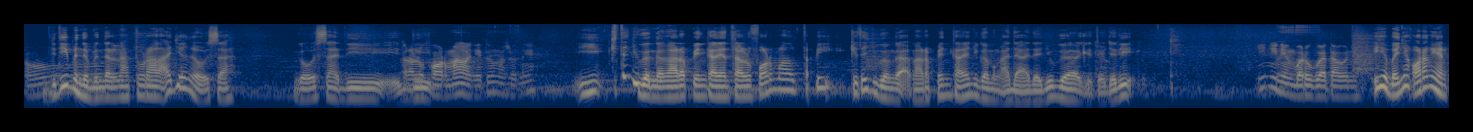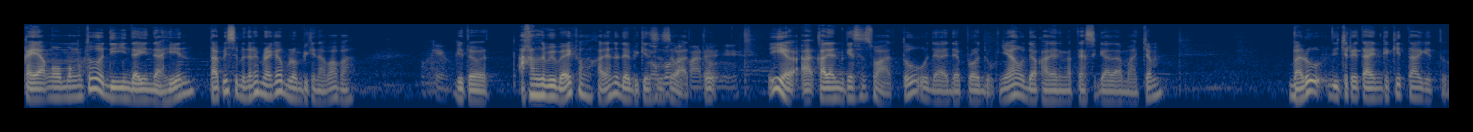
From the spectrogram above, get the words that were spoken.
Oh, Jadi bener-bener natural aja nggak usah nggak usah di, Terlalu di- formal gitu maksudnya. I- kita juga nggak ngarepin kalian terlalu formal, tapi kita juga nggak ngarepin kalian juga mengada-ada juga gitu. Jadi Ini nih yang baru gua tahu nih. iya banyak orang yang kayak ngomong tuh diindah-indahin, tapi sebenarnya mereka belum bikin apa-apa. Gitu. Akan lebih baik kalau kalian udah bikin Ngomong sesuatu. Iya, kalian bikin sesuatu, udah ada produknya, udah kalian ngetes segala macem, baru diceritain ke kita gitu.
